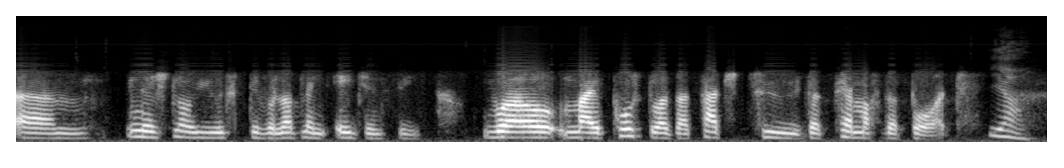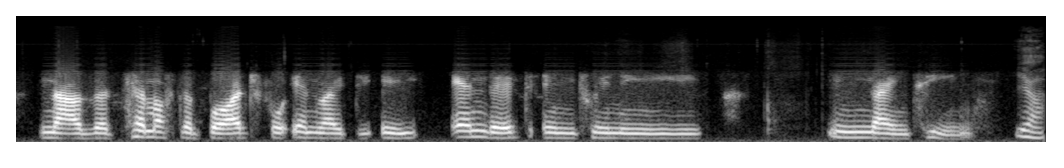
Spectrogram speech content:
um, National Youth Development Agency. Well, my post was attached to the term of the board. Yeah. Now, the term of the board for NYDA ended in 2019, Yeah.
